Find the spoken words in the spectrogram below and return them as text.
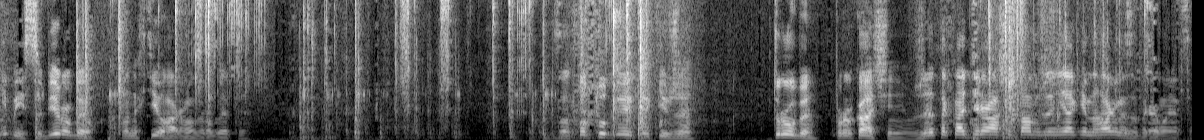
Ніби і собі робив, але не хотів гарно зробити. Зато тут дивіться, які вже труби прокачені. Вже така діра, що там вже ніякий нагар не затримається.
